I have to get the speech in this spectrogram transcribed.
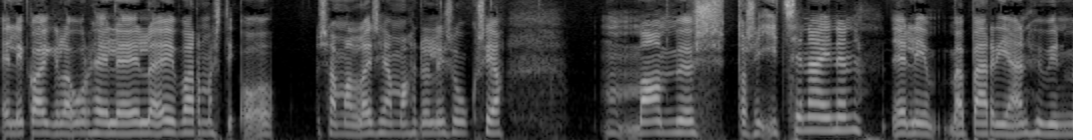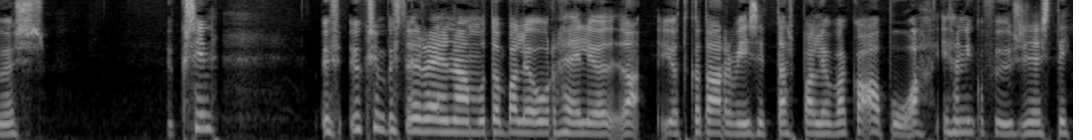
Eli kaikilla urheilijoilla ei varmasti ole samanlaisia mahdollisuuksia. Mä oon myös tosi itsenäinen, eli mä pärjään hyvin myös yksin. Yksin pystyn reenaamaan, mutta on paljon urheilijoita, jotka tarvii sitten taas paljon vaikka apua ihan niin kuin fyysisesti.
